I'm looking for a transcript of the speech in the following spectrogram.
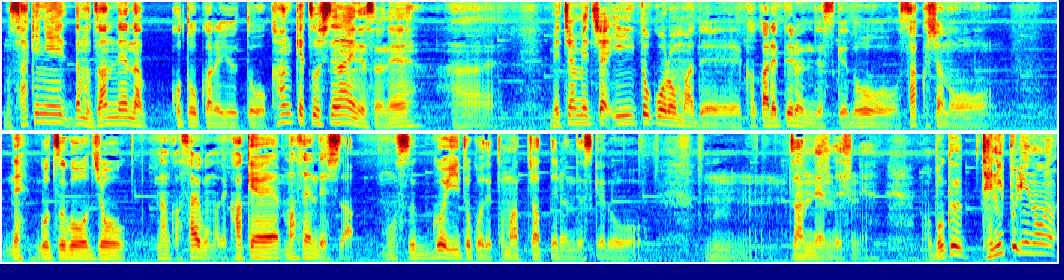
もう先に、でも残念なことから言うと、完結してないんですよね。はい。めちゃめちゃいいところまで書かれてるんですけど、作者のね、ご都合上、なんか最後まで書けませんでした。もうすっごいいいとこで止まっちゃってるんですけど、うん、残念ですね。僕、テニプリの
